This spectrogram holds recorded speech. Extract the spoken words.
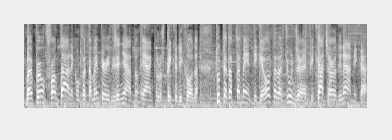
ma per un frontale completamente ridisegnato e anche lo specchio di coda. Tutti adattamenti che oltre ad aggiungere efficacia aerodinamica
